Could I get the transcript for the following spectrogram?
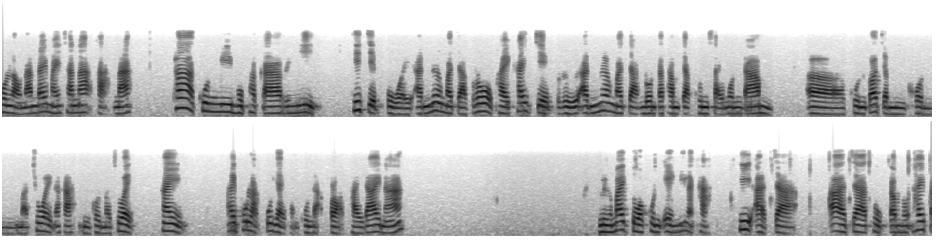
คนเหล่านั้นได้ไหมชนะค่ะนะ ถ้าคุณมีบุพการีที่เจ็บป่วย อันเนื่องมาจากโรคภัยไข้เจ็บ หรืออันเนื่องมาจากโดนกระทำจากคุณใส่มนต์ดำคุณก็จะมีคนมาช่วยนะคะ มีคนมาช่วยให้ให้ผู้หลักผู้ใหญ่ของคุณปลอดภัยได้นะ หรือไม่ตัวคุณเองนี่แหละค่ะ ที่อาจจะอาจจะถูกกำหนดให้ไป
